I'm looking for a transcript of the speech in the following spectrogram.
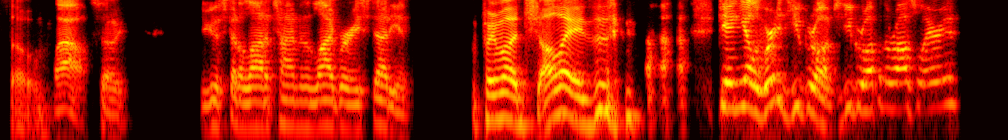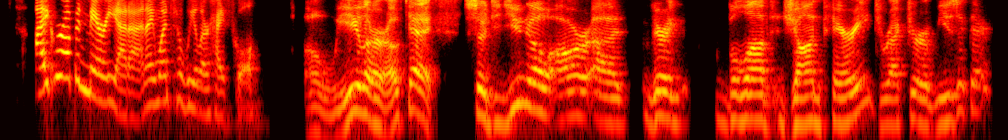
So wow, so you're gonna spend a lot of time in the library studying. Pretty much always. Danielle, where did you grow up? Did you grow up in the Roswell area? I grew up in Marietta and I went to Wheeler High School. Oh, Wheeler. Okay. So did you know our uh, very beloved John Perry, director of music there?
